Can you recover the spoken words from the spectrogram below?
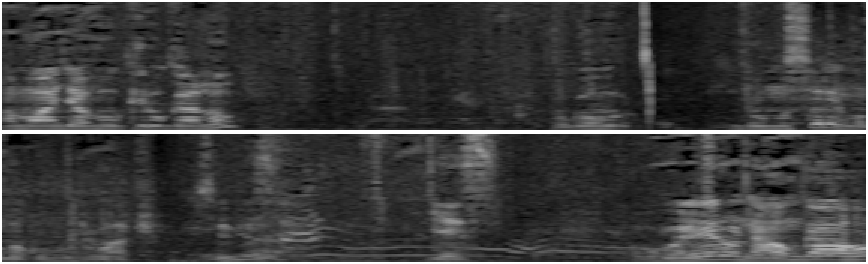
mama wanjye avuka i rugano ubwo ndi umusore ngomba kuvuga iwacu. Sibyo yes. Ubwo rero ni aho ngaho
